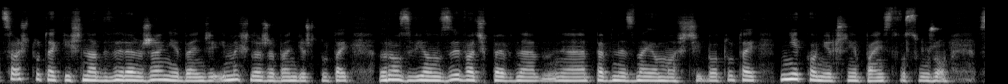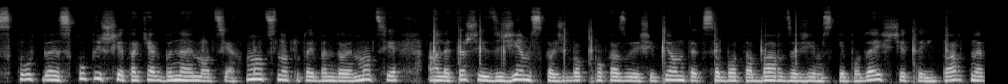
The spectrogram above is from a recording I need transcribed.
coś tutaj jakieś nadwyrężenie będzie i myślę, że będziesz tutaj rozwiązywać pewne, pewne znajomości, bo tutaj niekoniecznie Państwo służą. Skupisz się tak jakby na emocjach. Mocno tutaj będą emocje, ale też jest ziemskość, bo pokazuje się piątek, sobota, bardzo ziemskie podejście, Ty i partner.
